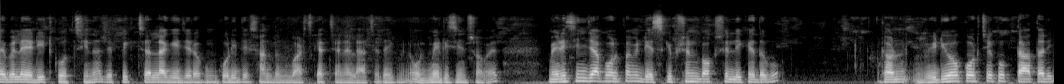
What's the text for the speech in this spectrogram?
লেভেলে এডিট করছি না, যে পিকচার লাগিয়ে যেরকম করি, যে শান্তনু বার্ডসকের চ্যানেলে আছে, দেখবেন ওর মেডিসিন সমেত। মেডিসিন যা বলব আমি ডেসক্রিপশন বক্সে লিখে দেবো। কারণ ভিডিও করছে খুব তাড়াতাড়ি।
